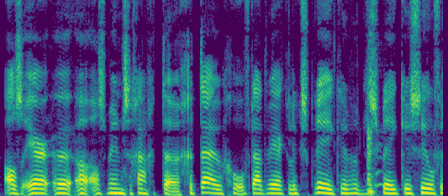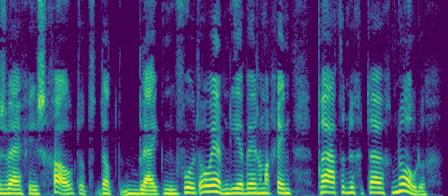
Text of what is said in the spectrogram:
als, er, als mensen gaan getu- getuigen of daadwerkelijk spreken. Want spreken is zilver, zwijgen is goud. Dat, dat blijkt nu voor het OM. Die hebben helemaal geen pratende getuigen nodig.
